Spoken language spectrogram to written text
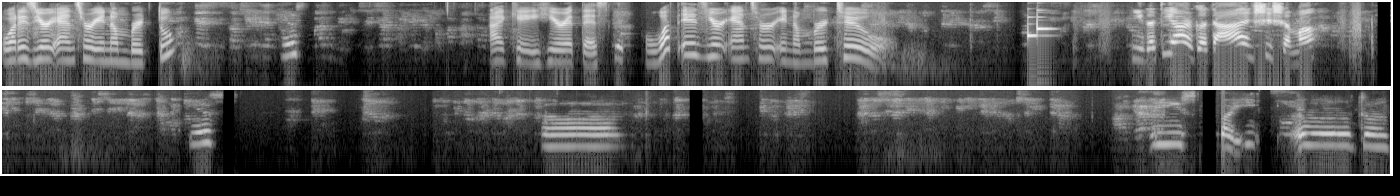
What is your answer in number two? Yes. Okay, here it is. What is your answer in number two? 你的第二个答案是什么？ Yes. Uh, is uh, the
